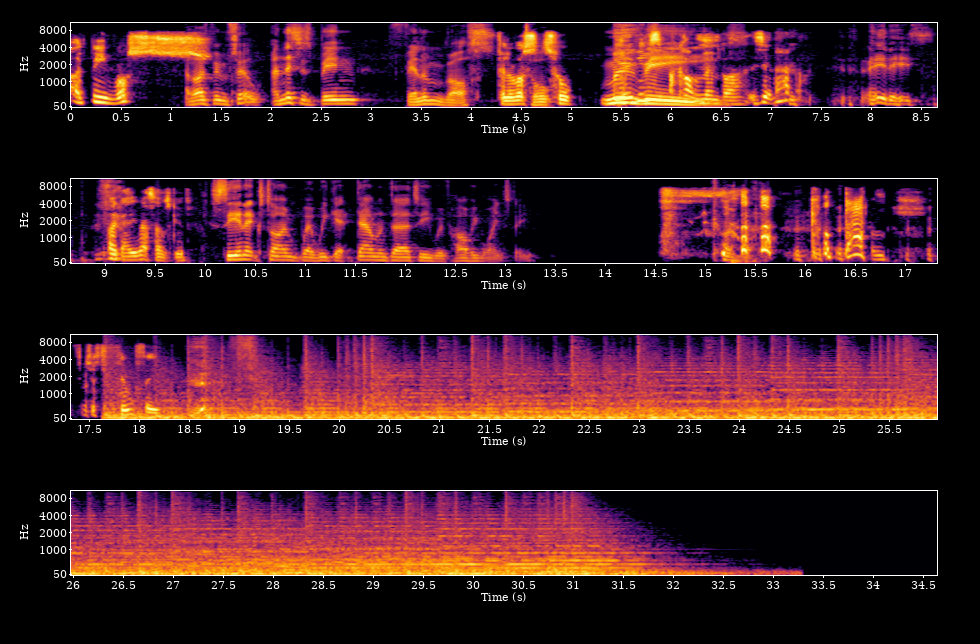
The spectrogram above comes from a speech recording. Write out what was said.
I've been Ross. and I've been Phil, and this has been Phil and Ross. Phil and Ross Talk talk movies. I can't remember. Is it that? It is. okay, that sounds good. See you next time where we get down and dirty with Harvey Weinstein. God damn. It's just filthy.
